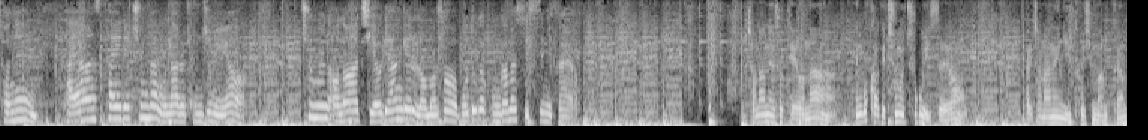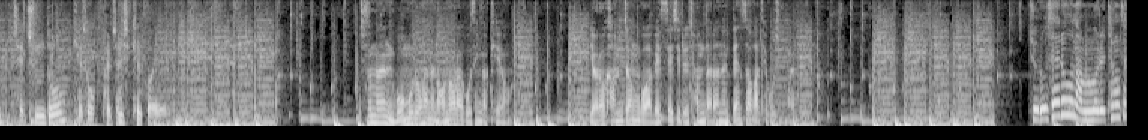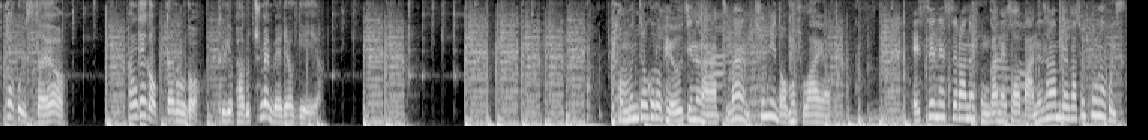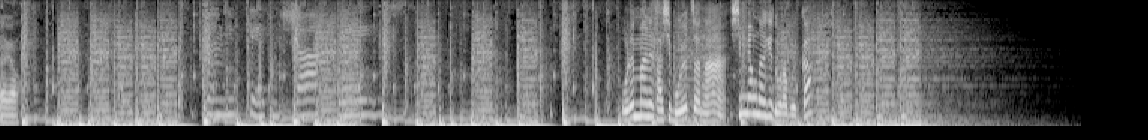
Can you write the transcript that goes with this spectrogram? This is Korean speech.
저는 다양한 스타일의 춤과 문화를 존중해요. 춤은 언어와 지역의 한계를 넘어서 모두가 공감할 수 있으니까요. 천안에서 태어나 행복하게 춤을 추고 있어요. 발전하는 이 도시만큼 제 춤도 계속 발전시킬 거예요. 춤은 몸으로 하는 언어라고 생각해요. 여러 감정과 메시지를 전달하는 댄서가 되고 싶어요. 주로 새로운 안무를 창작하고 있어요. 한계가 없다는 거, 그게 바로 춤의 매력이에요. 전문적으로 배우지는 않았지만 춤이 너무 좋아요. SNS라는 공간에서 많은 사람들과 소통하고 있어요. 오랜만에 다시 모였잖아. 신명나게 놀아볼까?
